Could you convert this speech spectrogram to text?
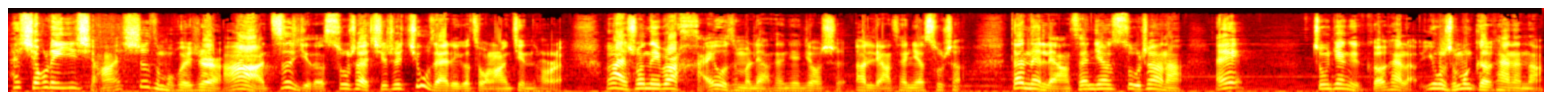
哎，小李一想，是这么回事啊？自己的宿舍其实就在这个走廊尽头了。按说那边还有这么两三间教室啊，两三间宿舍，但那两三间宿舍呢，哎，中间给隔开了。用什么隔开的呢？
